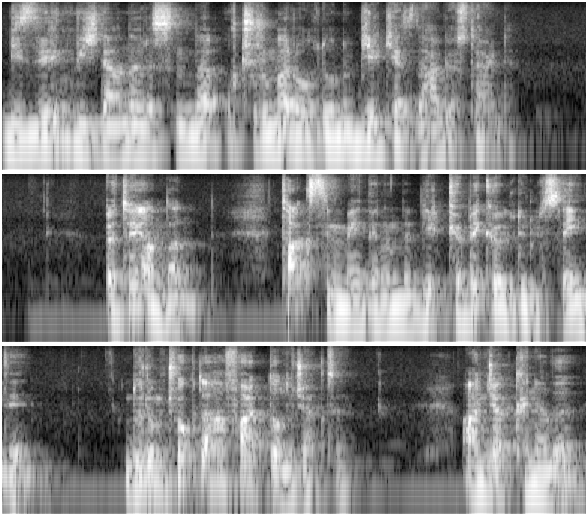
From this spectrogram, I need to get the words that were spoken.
bizlerin vicdanı arasında uçurumlar olduğunu bir kez daha gösterdi. Öte yandan Taksim Meydanı'nda bir köpek öldürülseydi durum çok daha farklı olacaktı. Ancak Kınalı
